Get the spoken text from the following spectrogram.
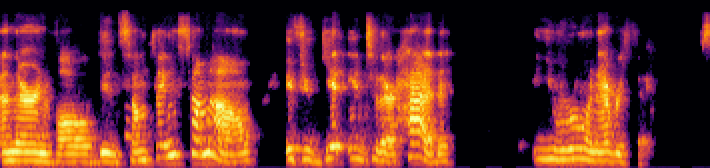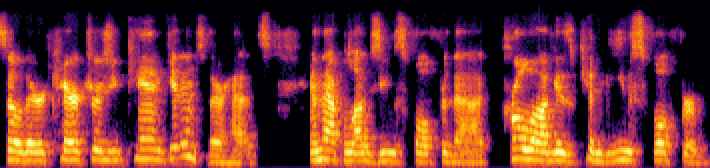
and they're involved in something somehow, if you get into their head, you ruin everything. So there are characters you can't get into their heads. And that blog's useful for that. Prologue is can be useful for,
